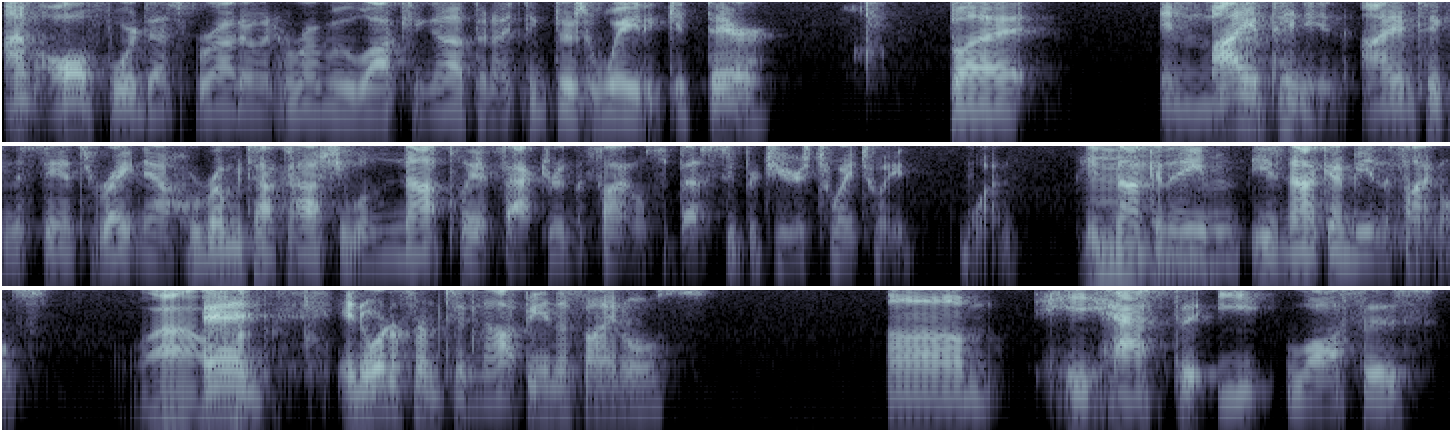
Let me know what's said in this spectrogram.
I'm all for Desperado and Hiromu locking up, and I think there's a way to get there. But in my opinion, I am taking the stance right now. Hiromu Takahashi will not play a factor in the finals of Best Super Juniors 2021. He's not going to even. He's not going to be in the finals. Wow. And in order for him to not be in the finals, um, he has to eat losses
